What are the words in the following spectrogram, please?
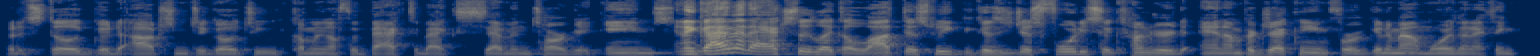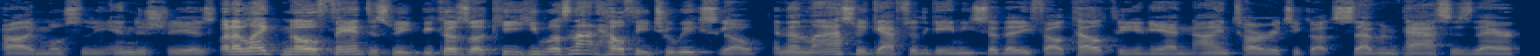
but it's still a good option to go to coming off of back to back seven target games. And a guy that I actually like a lot this week because he's just 4,600 and I'm projecting him for a good amount more than I think probably most of the industry is. But I like Noah Fant this week because look, he, he was not healthy two weeks ago. And then last week after the game, he said that he felt healthy and he had nine targets. He got seven passes there.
